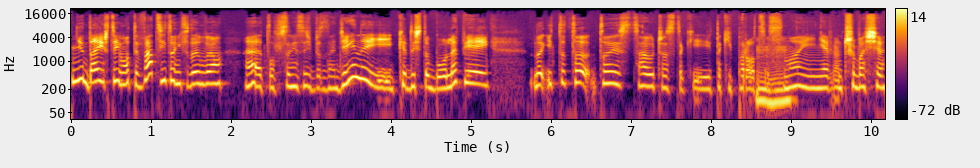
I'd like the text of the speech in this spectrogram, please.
nie dajesz tej motywacji, to oni wtedy mówią, e, to w sumie jesteś beznadziejny i kiedyś to było lepiej. No i to, to, to jest cały czas taki, taki proces. No i nie wiem, trzeba się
